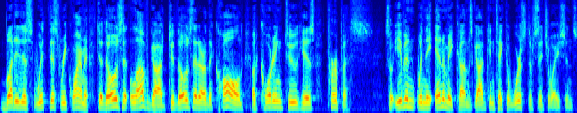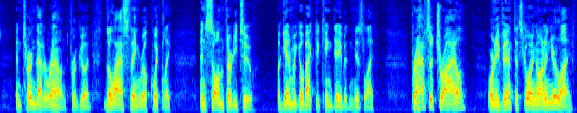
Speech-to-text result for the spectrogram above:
But it is with this requirement to those that love God, to those that are the called according to His purpose. So even when the enemy comes, God can take the worst of situations and turn that around for good. The last thing real quickly. In Psalm 32, again, we go back to King David and his life. Perhaps a trial or an event that's going on in your life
